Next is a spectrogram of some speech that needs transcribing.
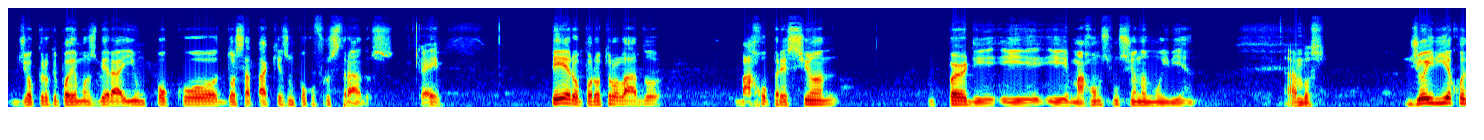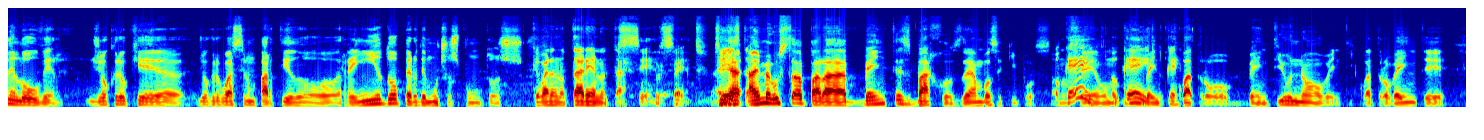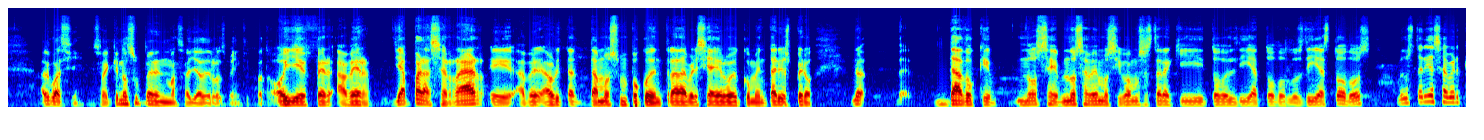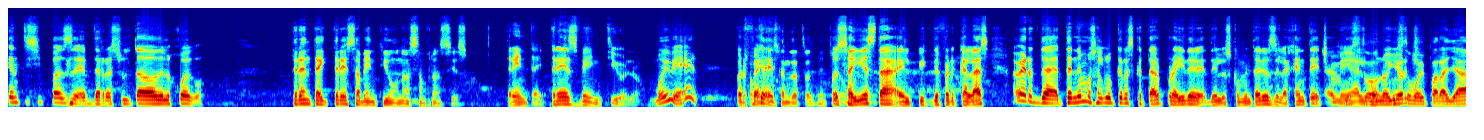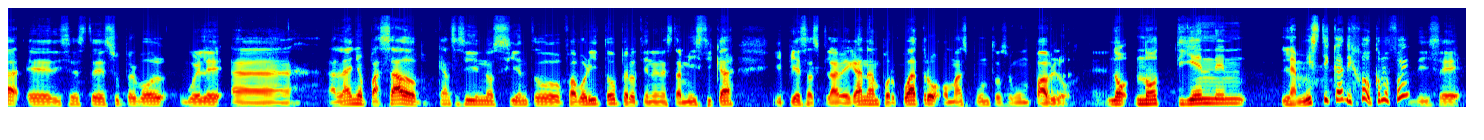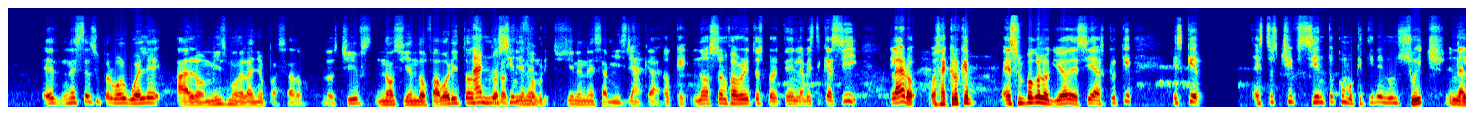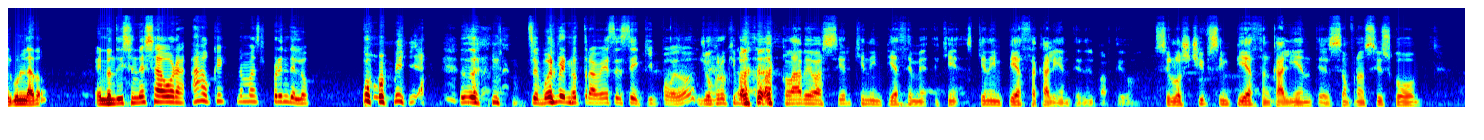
yo creo que podemos ver ahí un poco dos ataques un poco frustrados. Ok. Pero por otro lado, bajo presión, Purdy y, y Mahomes funcionan muy bien. Ambos. Yo iría con el over. Yo creo que yo creo que va a ser un partido reñido, pero de muchos puntos. Que van a anotar y anotar. Sí, Perfecto. Sí, a, a mí me gusta para 20 bajos de ambos equipos. No Ok, sé, un, ok, un ok. 24-21, 24-20, algo así. O sea, que no superen más allá de los 24. Oye, Fer, a ver, ya para cerrar, eh, a ver, ahorita damos un poco de entrada a ver si hay algo de comentarios, pero no, dado que no sé, no sabemos si vamos a estar aquí todo el día, todos los días, todos, me gustaría saber qué anticipas de, de resultado del juego. 33 a 21 a San Francisco. 33-21. Muy bien. Perfecto. Ok, 33, Pues 21, ahí está el pick de Fer Calas. A ver, tenemos algo que rescatar por ahí de, de los comentarios de la gente. Eh, Échame justo- alguno, justo George. voy para allá. eh, dice este Super Bowl huele a- al año pasado. Kansas City no siento favorito, pero tienen esta mística y piezas clave. Ganan por cuatro o más puntos, según Pablo. No, no tienen la mística, dijo. ¿Cómo fue? Dice, en este Super Bowl huele a lo mismo del año pasado. Los Chiefs no siendo favoritos, Ah, no pero siendo tienen, favoritos. tienen esa Ya, mística. ok. No son favoritos, pero tienen la mística. Sí, claro. O sea, creo que es un poco lo que yo decía. Creo que es que estos Chiefs siento como que tienen un switch en algún lado, en donde dicen, es ahora. Ah, ok, nada más préndelo. ¡Pum! y ya. Se vuelven otra vez ese equipo, ¿no? Yo creo que va- la clave va a ser quién empieza, quién empieza caliente en el partido. Si los Chiefs empiezan calientes, San Francisco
